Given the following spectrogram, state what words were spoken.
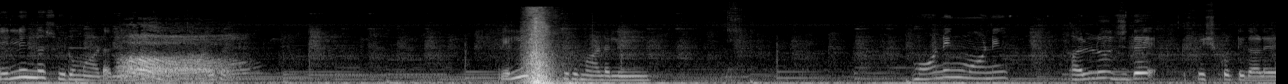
ಎಲ್ಲಿಂದ ಶುರು ಮಾಡಲಿ ಎಲ್ಲಿಂದ ಶುರು ಮಾಡಲಿ ಮಾರ್ನಿಂಗ್ ಮಾರ್ನಿಂಗ್ ಅಲ್ಲುಜ್ದೆ ಫಿಶ್ ಕೊಟ್ಟಿದ್ದಾಳೆ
